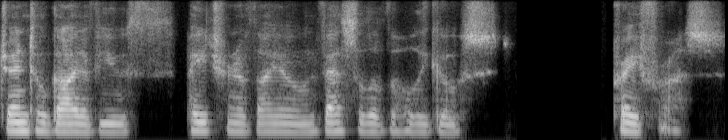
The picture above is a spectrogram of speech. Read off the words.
gentle guide of youth, patron of thy own, vessel of the Holy Ghost, pray for us.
